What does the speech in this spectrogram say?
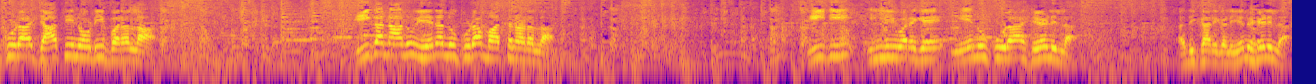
ಕೂಡ ಜಾತಿ ನೋಡಿ ಬರಲ್ಲ. ಈಗ ನಾನು ಏನನ್ನು ಕೂಡ ಮಾತನಾಡಲ್ಲ. ಇಡಿ ಇಲ್ಲಿವರೆಗೆ ಏನು ಕೂಡ ಹೇಳಿಲ್ಲ. ಅಧಿಕಾರಿಗಳು ಏನು ಹೇಳಿಲ್ಲ.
